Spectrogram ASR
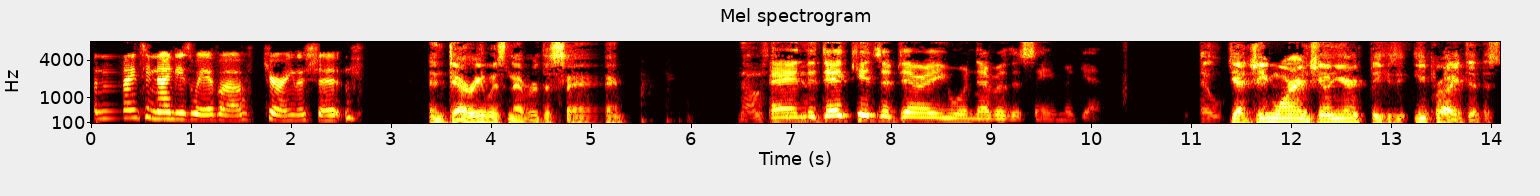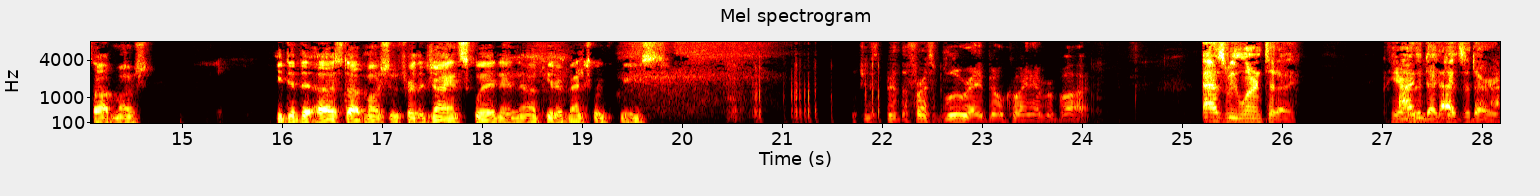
The 1990s way of uh, curing this shit. And Derry was never the same. That was the And the dead kids of Derry were never the same again. It- Yeah, Gene Warren Jr. He, he probably did the stop motion. He did the uh, stop motion for the giant squid and uh, Peter Benchley's Beast. which is the first Blu-ray Bill Coyne ever bought. as we learned today, here on I- the Dead that- Kids of Derry.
